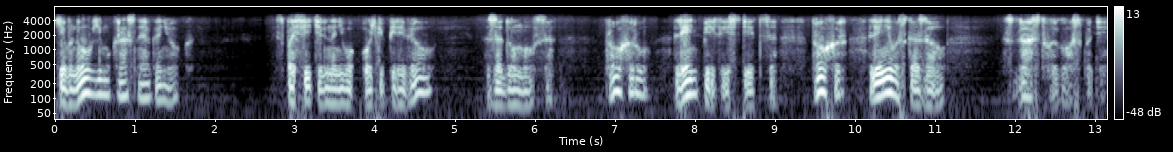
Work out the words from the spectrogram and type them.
Кивнул ему красный огонек. Спаситель на него очи перевел, задумался. Прохору лень перекреститься. Прохор лениво сказал «Здравствуй, Господи!»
